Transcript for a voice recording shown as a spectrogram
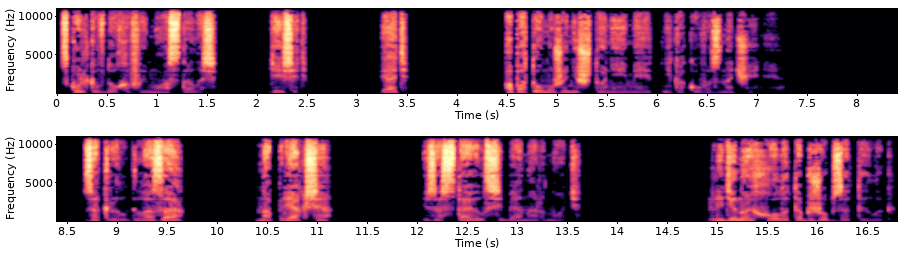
Сколько вдохов ему осталось? Десять? Пять? А потом уже ничто не имеет никакого значения. Закрыл глаза, напрягся и заставил себя нырнуть. Ледяной холод обжег затылок.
